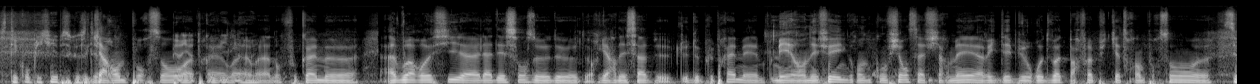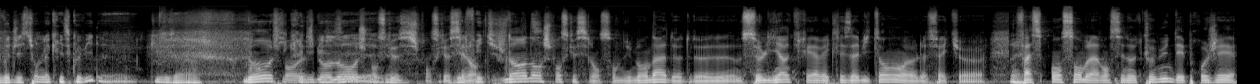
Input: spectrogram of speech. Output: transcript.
c'était compliqué parce que c'était 40% après. voilà, donc faut quand même euh, avoir aussi la, décence de, de, regarder ça de, plus près. Mais mais en effet une grande confiance affirmée avec des bureaux de vote parfois plus de 80%. Euh. C'est votre gestion de la crise Covid euh, qui vous a non je pense, non, non je pense que je pense que c'est non non je pense que c'est l'ensemble du mandat de, ce lien créé avec les habitants, le fait que fasse ensemble avancer notre commune, des projets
